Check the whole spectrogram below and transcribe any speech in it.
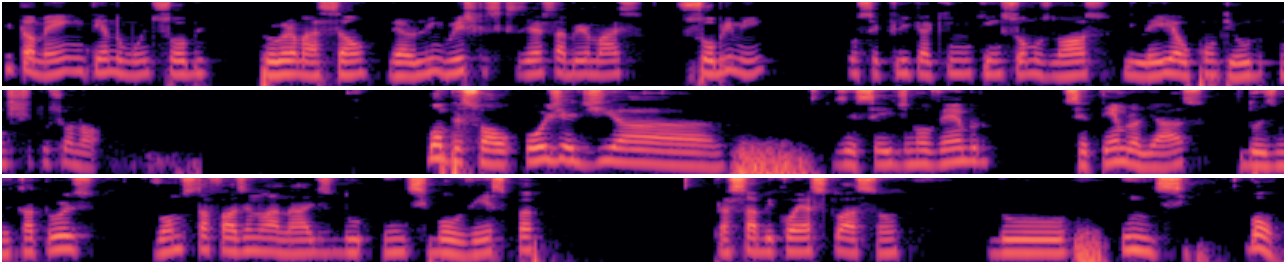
e também entendo muito sobre programação neurolinguística, se quiser saber mais sobre mim, você clica aqui em Quem Somos Nós e leia o conteúdo institucional. Bom, pessoal, hoje é dia 16 de novembro, setembro, aliás, de 2014. Vamos estar fazendo uma análise do índice Bovespa para saber qual é a situação do índice. Bom,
